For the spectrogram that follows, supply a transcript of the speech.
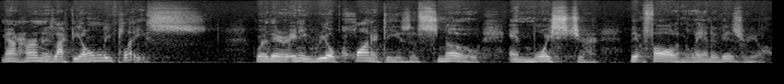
Mount Hermon is like the only place where there are any real quantities of snow and moisture that fall in the land of Israel.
